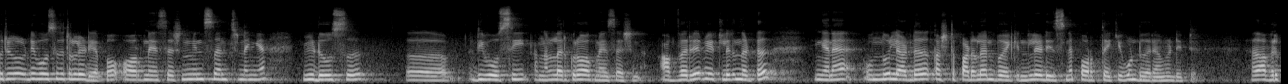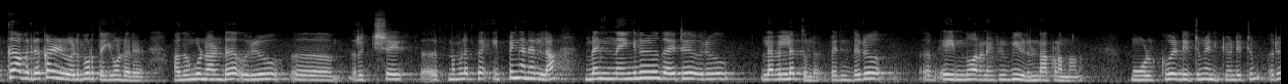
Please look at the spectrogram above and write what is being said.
ഒരു ഡിവോഴ്സ് ചെയ്തിട്ടുള്ള ലേഡി അപ്പോൾ ഓർഗനൈസേഷൻ മീൻസ് എന്ന് വെച്ചിട്ടുണ്ടെങ്കിൽ വിഡോസ് ഡിവോഴ്സി അങ്ങനെയുള്ളവർക്കൊരു ഓർഗനൈസേഷൻ അവർ വീട്ടിലിരുന്നിട്ട് ഇങ്ങനെ ഒന്നുമില്ലാണ്ട് കഷ്ടപ്പാടുകൾ അനുഭവിക്കുന്ന ലേഡീസിനെ പുറത്തേക്ക് കൊണ്ടുവരാൻ വേണ്ടിയിട്ട്. അവർക്ക് അവരുടെ കഴിവുകൾ പുറത്തേക്ക് കൊണ്ടുവരും അതും കൂടാണ്ട് ഒരു റിച്ച് നമ്മളിപ്പോൾ ഇപ്പം ഇങ്ങനെയല്ല. നമ്മൾ എന്തെങ്കിലും ഒരു ഇതായിട്ട് ഒരു ലെവലിലെത്തുള്ളൂ ഇപ്പം എന്റെ ഒരു എയിം എന്ന് പറയുന്നത് ഒരു വീട് ഉണ്ടാക്കണം എന്നാണ്. മോൾക്ക് വേണ്ടിയിട്ടും എനിക്ക് വേണ്ടിയിട്ടും ഒരു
